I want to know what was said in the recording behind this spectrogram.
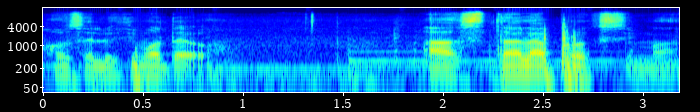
José Luis Timoteo. Hasta la próxima.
